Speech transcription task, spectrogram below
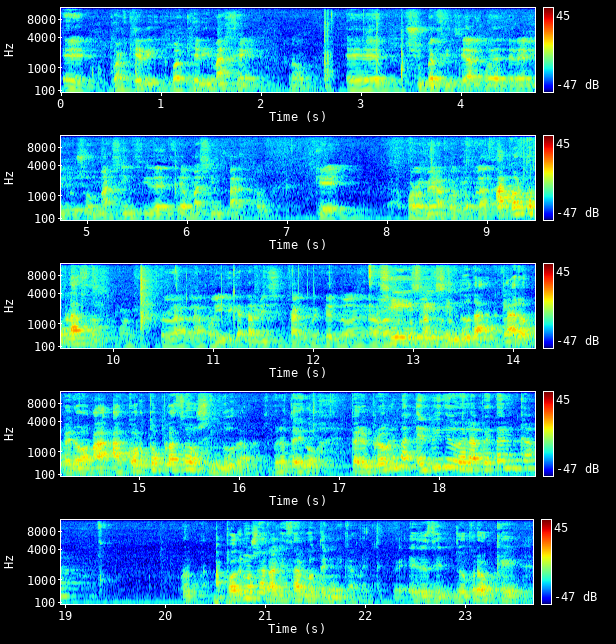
eh, cualquier, cualquier imagen ¿no? Eh, superficial puede tener incluso más incidencia o más impacto que por lo menos a corto plazo. A corto plazo. Bueno, pero la, política también se está convirtiendo en algo Sí, sí, sin duda, claro, pero a, corto plazo sin duda. Pero te digo, pero el problema, el vídeo de la petanca, podemos analizarlo técnicamente. Es decir, yo creo que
